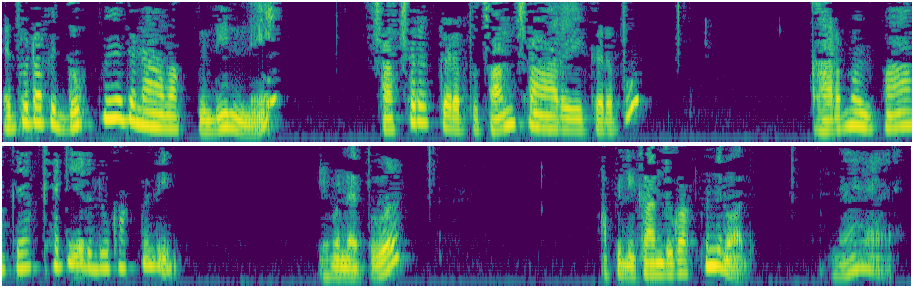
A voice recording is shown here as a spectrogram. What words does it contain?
එතකොට අපි දුක් වේදනාවක් විඳින්නේ සසර කරපු සංසාරයේ කරපු කර්ම විපාකයක් හැටියට දුකක් විඳින්නේ. එහෙම නැතුව අපි නිකන් දුකක් විඳිනවද? නෑ.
